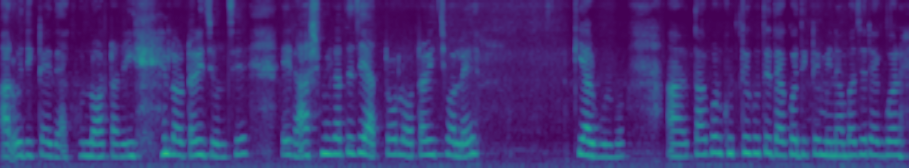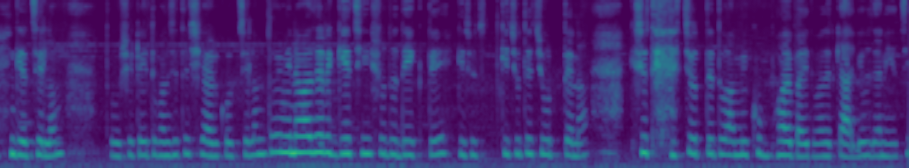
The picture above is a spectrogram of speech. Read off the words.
আর ওই দিকটায় দেখো লটারি লটারি চলছে। এই রাস মেলাতে যে এত লটারি চলে, কি আর বলব? আর তারপর ঘুরতে ঘুরতে দেখো ওই দিকটা মিনাবাজারে একবার গেছিলাম। তো সেটাই তোমাদের সাথে শেয়ার করছিলাম। তো মিনাবাজারে গেছি শুধু দেখতে, কিছু, কিছুতে চড়তে না, কিছুতে চড়তে তো আমি খুব ভয় পাই, তোমাদেরকে আগেও জানিয়েছি।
